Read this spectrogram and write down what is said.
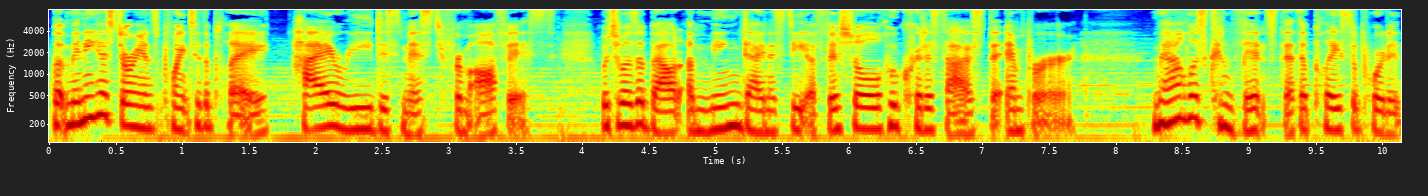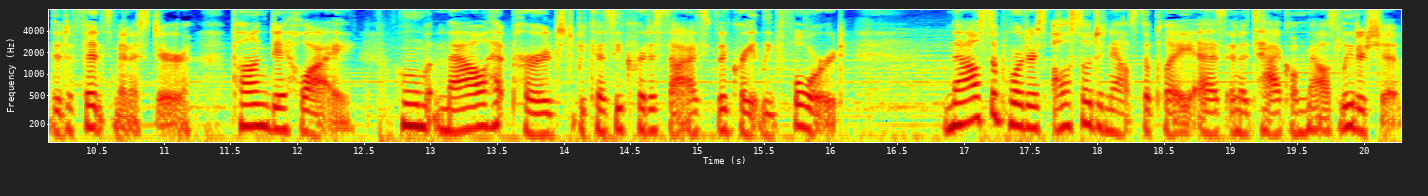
but many historians point to the play Hai Rui Dismissed from Office, which was about a Ming Dynasty official who criticized the emperor. Mao was convinced that the play supported the defense minister, Peng Dehuai, whom Mao had purged because he criticized the Great Leap Forward. Mao's supporters also denounced the play as an attack on Mao's leadership.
